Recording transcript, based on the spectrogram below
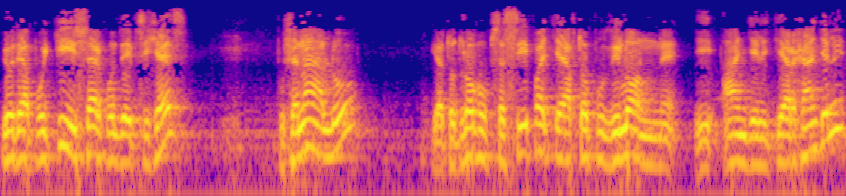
διότι από εκεί εισέρχονται οι ψυχές πουθενά αλλού για τον τρόπο που σας είπα και αυτό που δηλώνουν οι άγγελοι και οι αρχάγγελοι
